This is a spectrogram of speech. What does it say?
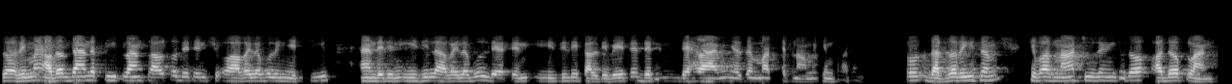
the remi- other than the pea plants also they can available in a cheap and they can easily available, they can easily cultivated, they can, they are having as a much economic importance. So that's the reason he was not choosing into the other plants.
